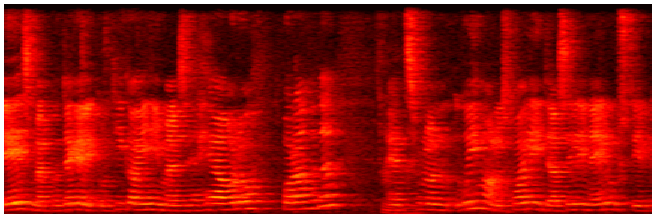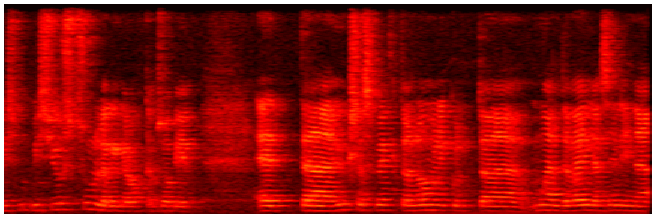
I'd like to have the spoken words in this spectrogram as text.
eesmärk on tegelikult iga inimese heaolu parandada mm. -hmm. et sul on võimalus valida selline elustiil, mis, mis just sulle kõige rohkem sobib. Et äh, üks aspekt on loomulikult äh, mõelda välja selline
